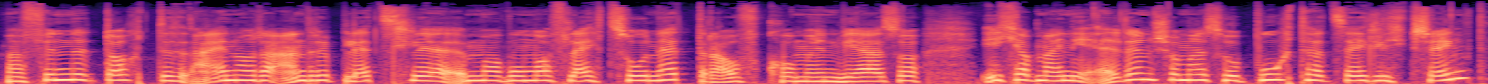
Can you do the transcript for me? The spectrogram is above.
man findet doch das ein oder andere Plätzle immer, wo man vielleicht so nicht draufkommen wäre. Also ich habe meine Eltern schon mal so ein Buch tatsächlich geschenkt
